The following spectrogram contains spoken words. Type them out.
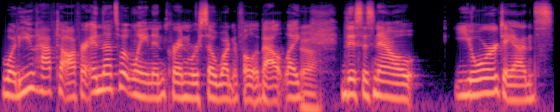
What do you have to offer? And that's what Wayne and Corinne were so wonderful about. Like, this is now your dance.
